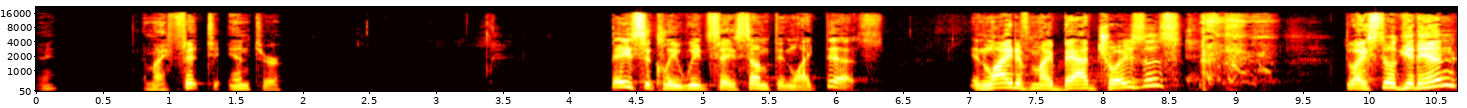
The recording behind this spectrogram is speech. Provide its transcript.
Okay. Am I fit to enter? Basically, we'd say something like this In light of my bad choices, do I still get in?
